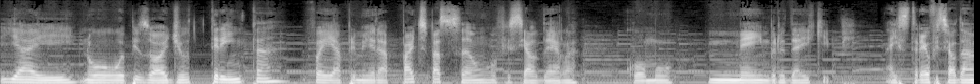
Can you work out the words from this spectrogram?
E aí, no episódio 30, foi a primeira participação oficial dela como membro da equipe. A estreia oficial da,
